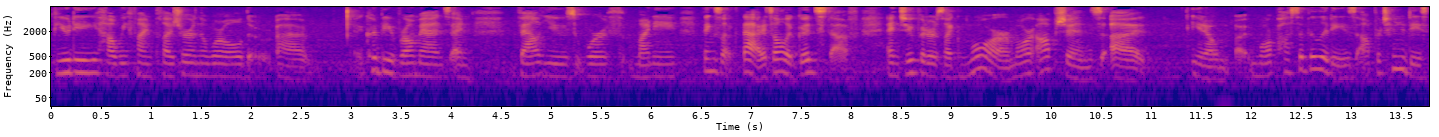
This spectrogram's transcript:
beauty, how we find pleasure in the world. Uh, it could be romance and values, worth, money, things like that. It's all the good stuff. And Jupiter's like more, more options, uh, you know, uh, more possibilities, opportunities.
